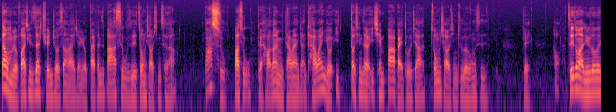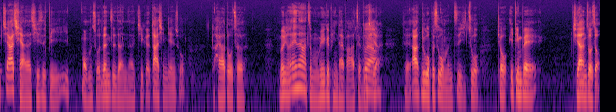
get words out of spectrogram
但我们有发现是在全球上来讲，有百分之八十五这些中小型车行。八十五，八十五，对，好，那你台湾来讲，台湾有一到现在有一千八百多家中小型租车公司，对，好，这些中小型租车加起来的，其实比我们所认知的那几个大型连锁还要多车。没有想到，哎，那怎么没有一个平台把它整合起来？对啊，啊，如果不是我们自己做，就一定被其他人做走，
